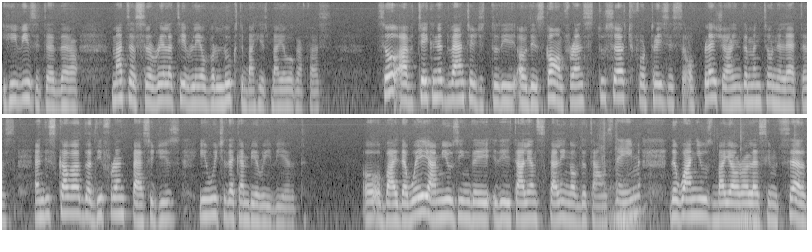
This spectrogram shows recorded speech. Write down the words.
he visited there, matters relatively overlooked by his biographers. So I've taken advantage the, of this conference to search for traces of pleasure in the Mentone letters and discover the different passages in which they can be revealed. Oh, oh by the way, I'm using the, the Italian spelling of the town's name, the one used by RLS himself,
